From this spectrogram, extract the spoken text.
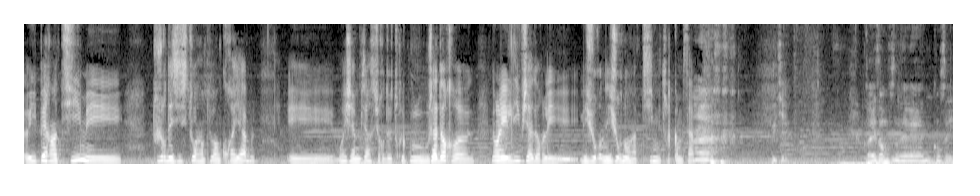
euh, hyper intimes et toujours des histoires un peu incroyables. Et ouais, j'aime bien sur de trucs où j'adore, euh, dans les livres, j'adore les, les, jour- les journaux intimes, des trucs comme ça. Ah, ok. Par exemple, vous en avez à nous conseiller?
